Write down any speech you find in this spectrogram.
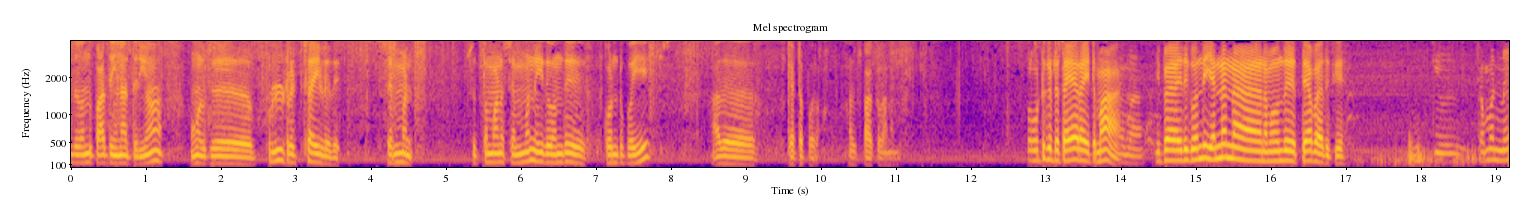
இது வந்து பார்த்தீங்கன்னா தெரியும். உங்களுக்கு ஃபுல் ரெட் சாயில் இது. செம்மண். சுத்தமான செம்மண். இதை வந்து கொண்டு போய் அதை கட்ட போகிறோம் அது பார்க்கலாம் நம்ம. ஒட்டுக்கட்ட தயாராகிட்டுமா இப்போ இதுக்கு வந்து என்னென்ன நம்ம வந்து தேவை அதுக்கு? செம்மண்ணு.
